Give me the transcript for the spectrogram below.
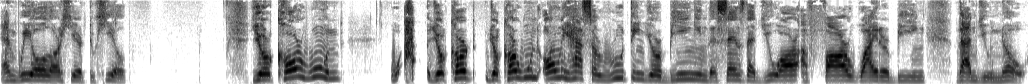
and we all are here to heal. Your core wound your core your core wound only has a root in your being in the sense that you are a far wider being than you know.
